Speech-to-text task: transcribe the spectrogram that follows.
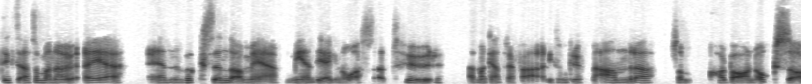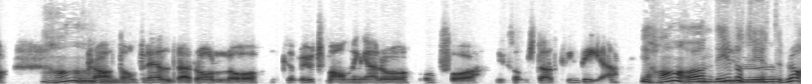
till- alltså man är en vuxen då med, med en diagnos, att, hur, att man kan träffa liksom, grupp med andra som har barn också och prata om föräldraroll och liksom, utmaningar och, och få liksom, stöd kring det. Jaha, ja, det låter Mm. jättebra.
